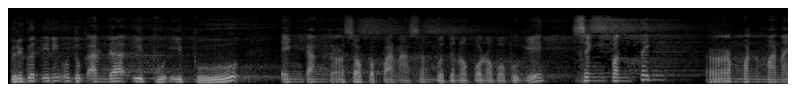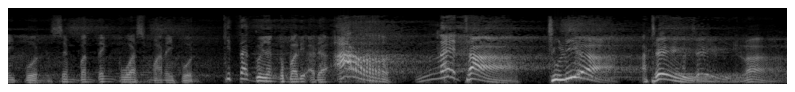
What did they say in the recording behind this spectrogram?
Berikut ini untuk Anda ibu-ibu ingkang kersa kepanasan mboten napa-napa Bu nggih. Sing penting remen manaipun, sing penting puas manaipun. Kita goyang kembali ada Arneta Julia dari Adela.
